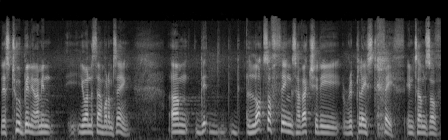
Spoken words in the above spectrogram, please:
There's 2 billion. I mean, you understand what I'm saying. Um, the, the, lots of things have actually replaced faith in terms of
